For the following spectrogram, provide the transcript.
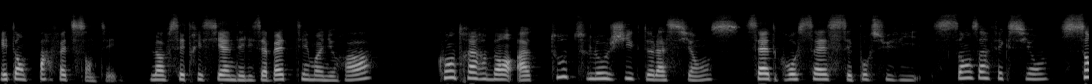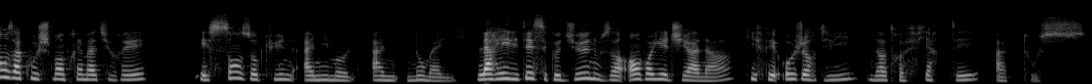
est en parfaite santé. L'obstétricienne d'Elisabeth témoignera Contrairement à toute logique de la science, cette grossesse s'est poursuivie sans infection, sans accouchement prématuré et sans aucune anomalie. La réalité, c'est que Dieu nous a envoyé Gianna, qui fait aujourd'hui notre fierté à tous.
